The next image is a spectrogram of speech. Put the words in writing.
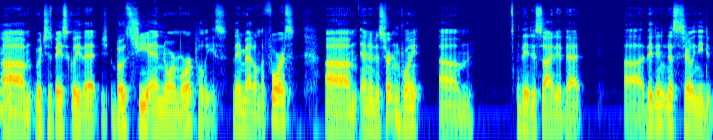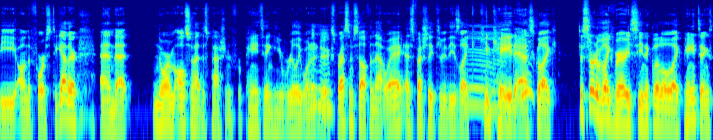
um, which is basically that both she and Norm were police. They met on the force, um, and at a certain point, um, they decided that uh, they didn't necessarily need to be on the force together, and that Norm also had this passion for painting. He really wanted to express himself in that way, especially through these like Kinkade esque like just sort of like very scenic little like paintings.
